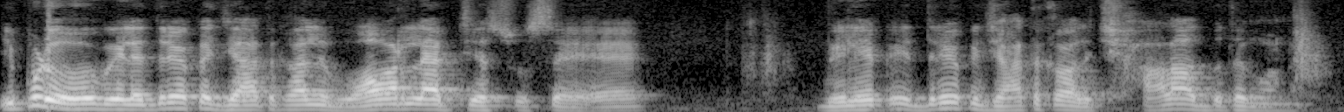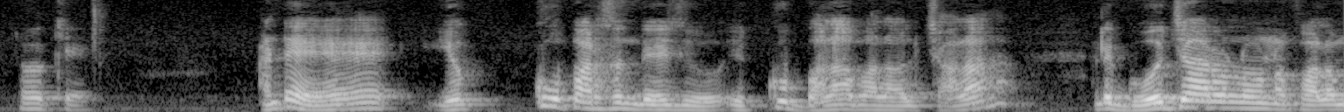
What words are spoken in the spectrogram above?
ఇప్పుడు వీళ్ళిద్దరి యొక్క జాతకాలని ఓవర్లాప్ చేసి చూస్తే వీళ్ళ యొక్క ఇద్దరి యొక్క జాతకాలు చాలా అద్భుతంగా ఉన్నాయి. ఓకే. అంటే ఎక్కువ పర్సంటేజ్ ఎక్కువ బలాబలాలు చాలా అంటే గోచారంలో ఉన్న ఫలం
